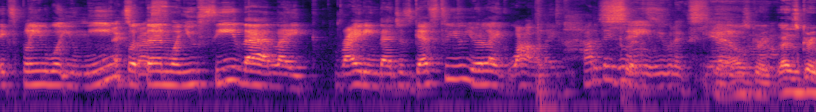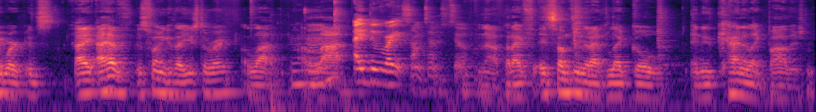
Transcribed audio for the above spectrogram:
explain what you mean, Express. but then when you see that like writing that just gets to you, you're like, wow, like how did they do it? same. this? You were like, Yeah, that was great. That was great work. It's I, I have it's funny because I used to write a lot, a Mhm. lot. I do write sometimes too. Nah, but I've it's something that I've let go, and it kind of like bothers me.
